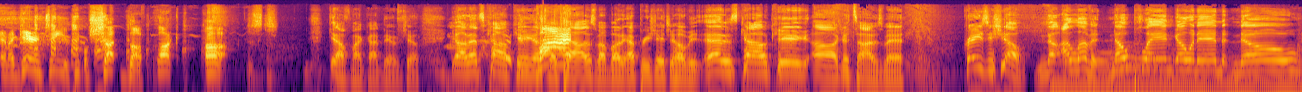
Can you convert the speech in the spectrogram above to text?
And I guarantee you, people shut the fuck up. Just Get off my goddamn show. Yo, that's Kyle King. That's Bye. my Kyle. That's my buddy. I appreciate you, homie. That is Kyle King. Oh, good times, man. Crazy show. No, I love it. No plan going in. No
